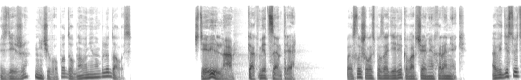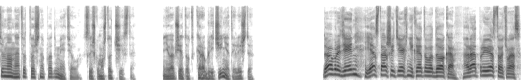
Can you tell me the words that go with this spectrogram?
Здесь же ничего подобного не наблюдалось. «Стерильно, как в медцентре», — послышалось позади Рика ворчание хороняки. А ведь действительно он это точно подметил. Слишком уж тут чисто. Они вообще тут корабли чинят или что? «Добрый день, я старший техник этого дока. Рад приветствовать вас».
